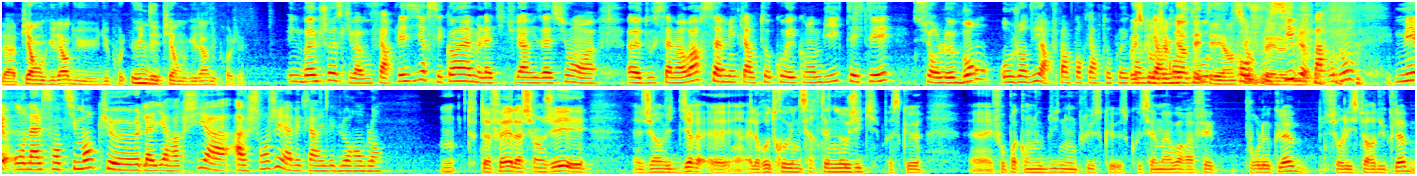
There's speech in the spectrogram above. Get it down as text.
la pierre angulaire du, du une des pierres angulaires du projet une bonne chose qui va vous faire plaisir, c'est quand même la titularisation euh, euh d'Oussama War. Ça met Karl Toko et Kambi, Tété sur le banc aujourd'hui. Alors je parle pour Karl Toko et Kambi. Oui, j'aime bien Tété. Hein, quand je vous cible, pardon. mais on a le sentiment que la hiérarchie a, changé avec l'arrivée de Laurent Blanc. Mm, tout à fait, elle a changé et j'ai envie de dire, elle retrouve une certaine logique parce que euh, il ne faut pas qu'on oublie non plus ce que, ce qu'Oussama War a fait pour le club, sur l'histoire du club.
